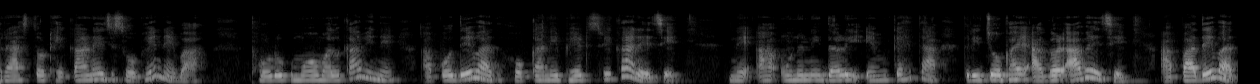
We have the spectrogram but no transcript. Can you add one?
રાસ તો ઠેકાણે જ શોભે ને બા. થોડુંક મોં મલકાવીને આપો દેવાત, હોકાની ભેટ સ્વીકારે છે. ને આ ઊનની દળી એમ કહેતા ત્રીજો ભાઈ આગળ આવે છે. આપા દેવાત,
